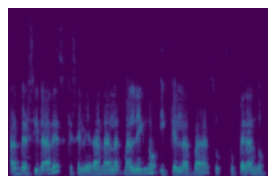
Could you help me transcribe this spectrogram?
adversidades que se le dan al maligno y que las va superando,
